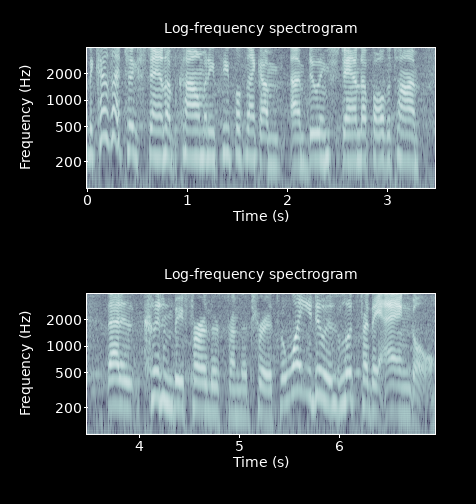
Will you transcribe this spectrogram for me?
because I took stand up comedy. People think I'm I'm doing stand up all the time. That is, couldn't be further from the truth. But what you do is look for the angle.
